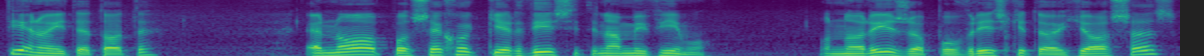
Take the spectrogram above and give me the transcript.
τι εννοείτε τότε; Εννοώ πως έχω κερδίσει την αμοιβή μου. Γνωρίζω που βρίσκεται ο γιος σας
